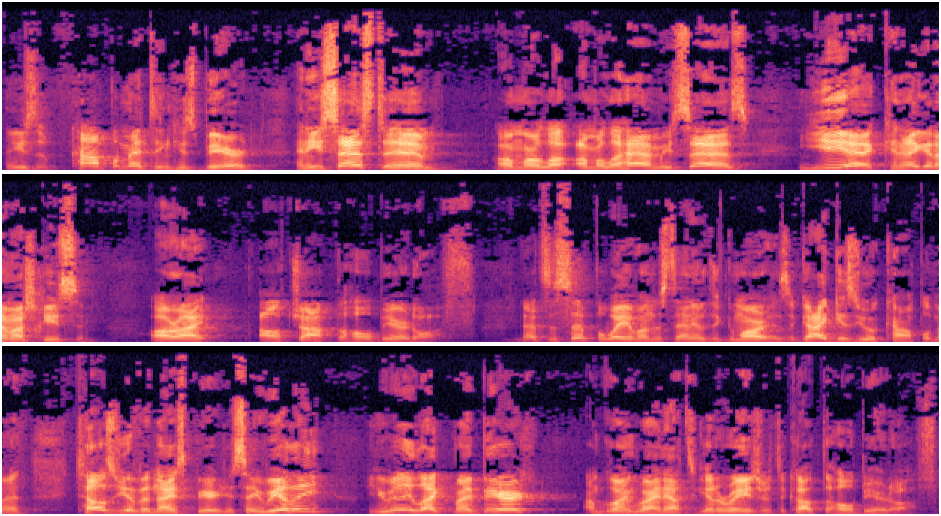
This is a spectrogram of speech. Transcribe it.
And he's complimenting his beard, and he says to him, Amar Lahem, he says. All right, I'll chop the whole beard off. That's a simple way of understanding what the Gemara is. A guy gives you a compliment, tells you you have a nice beard, you say, Really? You really like my beard? I'm going right now to get a razor to cut the whole beard off.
